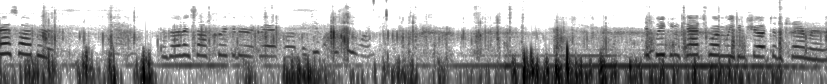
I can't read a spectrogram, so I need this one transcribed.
grasshopper. I thought I saw cricket or a grasshopper. If we can catch one, we can show it to the cameras,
